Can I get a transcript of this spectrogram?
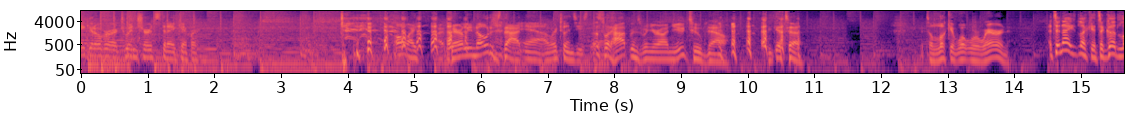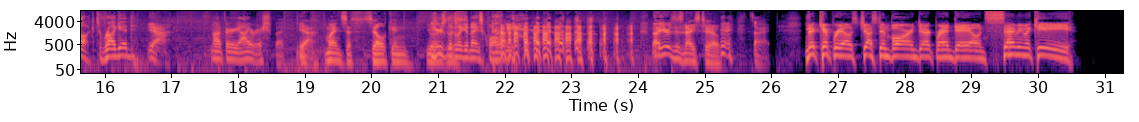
can't get over our twin shirts today, Kipper. Oh, I, I barely noticed that. Yeah, we're twinsies. Today. That's what happens when you're on YouTube now. you get to get to look at what we're wearing. It's a nice look. It's a good look. It's rugged. Yeah, Not very Irish, but yeah. Mine's a silk and yours, yours look is- like a nice quality. No, yours is nice too. it's all right. Nick Kypreos, Justin Bourne, Derek Brandeo, and Sammy McKee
